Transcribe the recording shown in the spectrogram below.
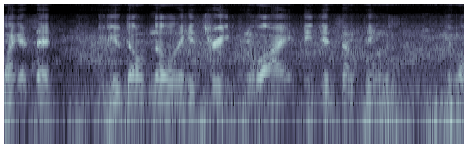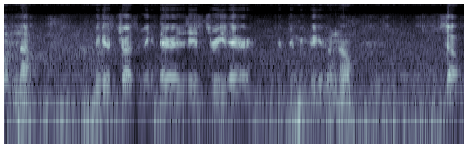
Like I said, if you don't know the history and why they did something, you won't know. Because trust me, there is history there that you don't know. So,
